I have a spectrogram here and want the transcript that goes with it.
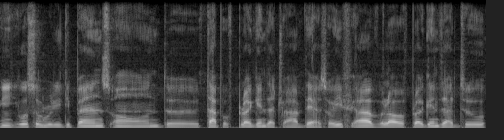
it, also really depends on the type of plugin that you have there. So if you have a lot of plugins that do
